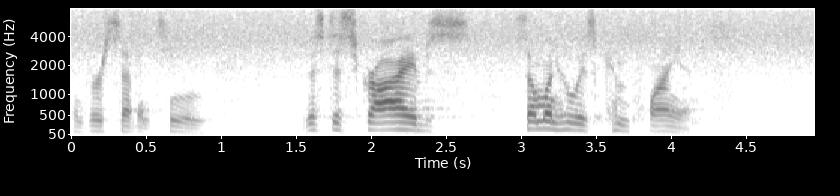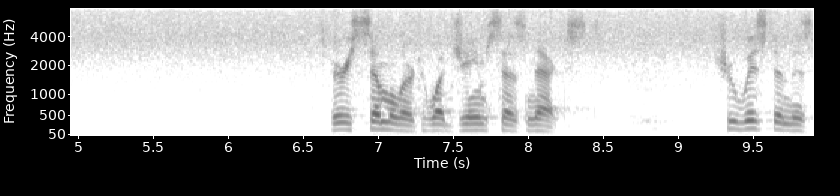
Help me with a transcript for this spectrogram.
in verse 17. This describes someone who is compliant. It's very similar to what James says next. True wisdom is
